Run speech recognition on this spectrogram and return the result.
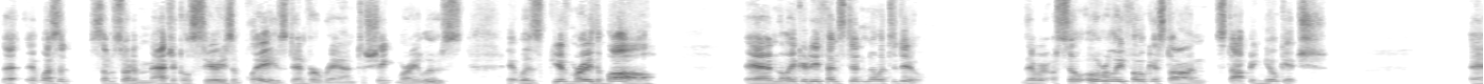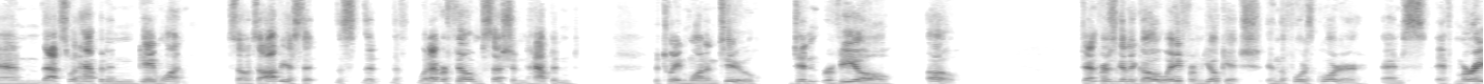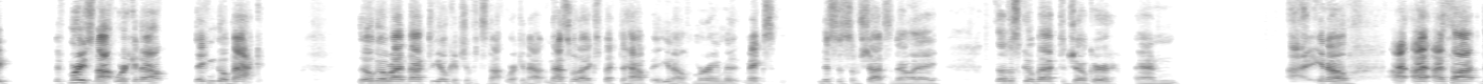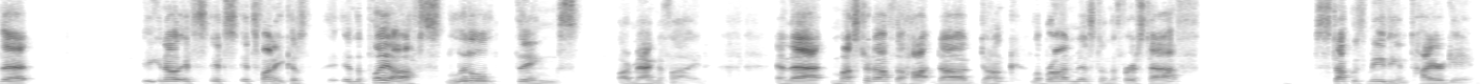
That it wasn't some sort of magical series of plays Denver ran to shake Murray loose. It was give Murray the ball, and the Laker defense didn't know what to do. They were so overly focused on stopping Jokic, and that's what happened in Game One. So it's obvious that this that the whatever film session happened between one and two didn't reveal oh, Denver's going to go away from Jokic in the fourth quarter, and if Murray if Murray's not working out, they can go back. They'll go right back to Jokic if it's not working out, and that's what I expect to happen. You know, if Murray makes misses some shots in LA, they'll just go back to Joker, and I, you know, I, I I thought that you know it's it's it's funny because in the playoffs, little things are magnified and that mustard off the hot dog dunk LeBron missed in the first half stuck with me the entire game.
